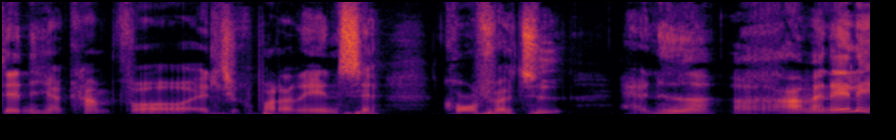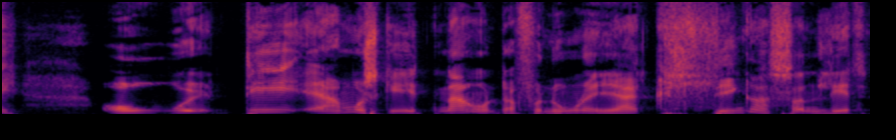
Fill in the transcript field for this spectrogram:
den her kamp for Atletico Paranaense kort før tid, han hedder Ravanelli. Og øh, det er måske et navn, der for nogle af jer klinger sådan lidt.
